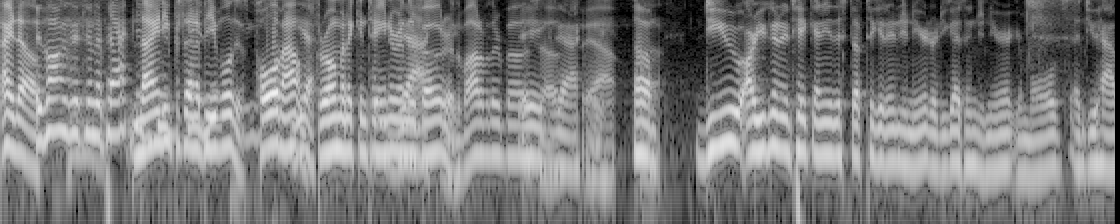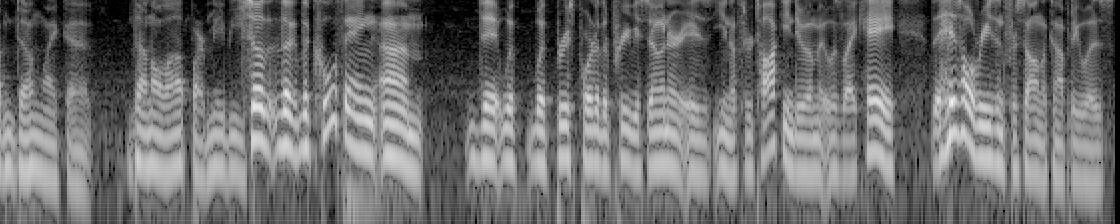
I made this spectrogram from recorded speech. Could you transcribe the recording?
I know. As long as it's in the package. ninety percent of people just pull them out Yeah. and throw them in a container in their boat or the bottom of their boat. so, Exactly. yeah. Um, do you are you going to take any of this stuff to get engineered, or do you guys engineer it your molds, and do you have them done like uh, done all up, or maybe? So the the cool thing um, that with with Bruce Porter, the previous owner, is you know through talking to him, it was like, hey, the, his whole reason for selling the company was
